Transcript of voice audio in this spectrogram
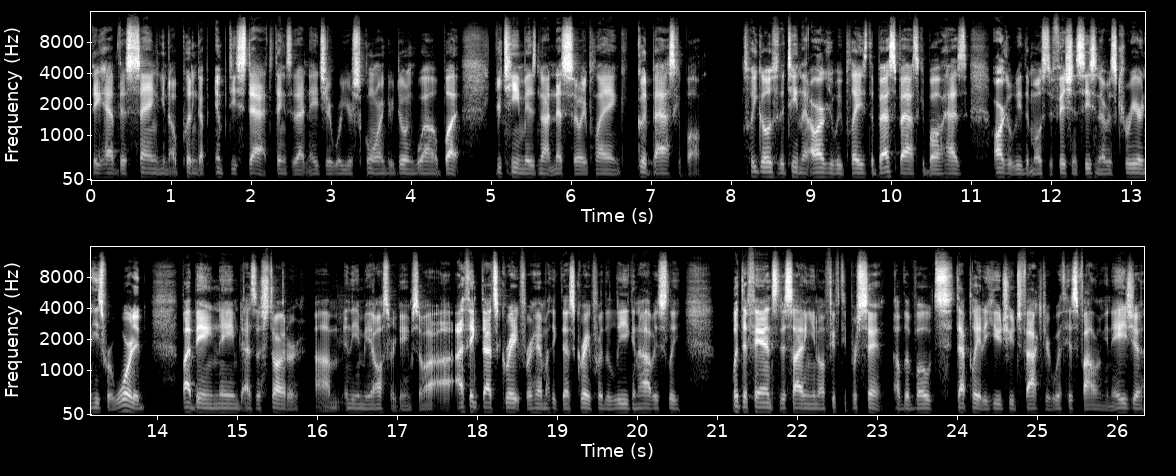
they have this saying, you know, putting up empty stats, things of that nature, where you're scoring, you're doing well, but your team is not necessarily playing good basketball. So he goes to the team that arguably plays the best basketball, has arguably the most efficient season of his career, and he's rewarded by being named as a starter um, in the NBA All Star game. So I, I, think that's great for him. I think that's great for the league, and obviously with the fans deciding, you know, 50% of the votes, that played a huge, huge factor with his following in Asia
